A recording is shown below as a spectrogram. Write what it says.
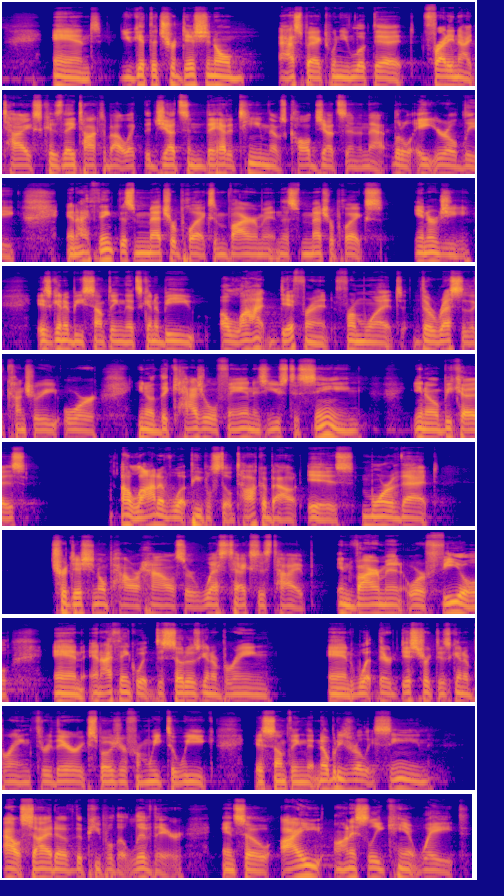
And you get the traditional aspect when you looked at Friday Night Tykes because they talked about like the Judson. They had a team that was called Judson in that little eight year old league. And I think this Metroplex environment and this Metroplex energy is going to be something that's going to be a lot different from what the rest of the country or you know the casual fan is used to seeing you know because a lot of what people still talk about is more of that traditional powerhouse or west texas type environment or feel. And and i think what desoto is going to bring and what their district is going to bring through their exposure from week to week is something that nobody's really seen outside of the people that live there and so I honestly can't wait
